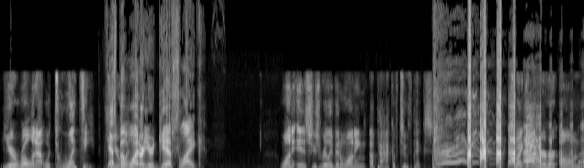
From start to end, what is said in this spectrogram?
You're rolling out with 20. Yes, but wife. what are your gifts like? One is she's really been wanting a pack of toothpicks. so I got her her own,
